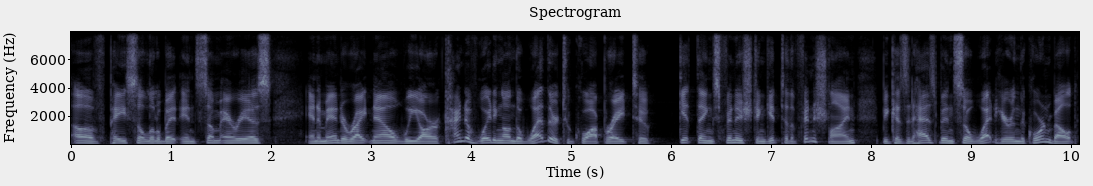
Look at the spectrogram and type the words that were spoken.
of pace a little bit in some areas. And Amanda, right now, we are kind of waiting on the weather to cooperate to get things finished and get to the finish line because it has been so wet here in the Corn Belt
